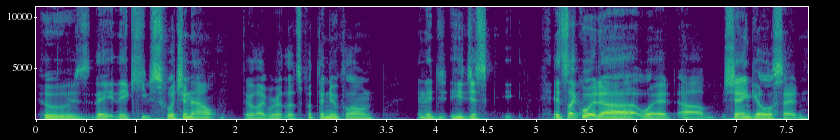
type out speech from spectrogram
who's they they keep switching out. They're like, let's put the new clone, and they he just. It's like what uh what uh Shane Gillis said.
